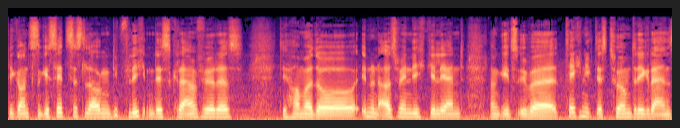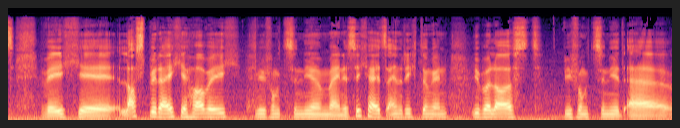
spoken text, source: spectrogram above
Die ganzen Gesetzeslagen, die Pflichten des Kranführers, die haben wir da in- und auswendig gelernt. Dann geht es über Technik des Turmdrehkrans, welche Lastbereiche habe ich, wie funktionieren meine Sicherheitseinrichtungen, Überlast, wie funktioniert ein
